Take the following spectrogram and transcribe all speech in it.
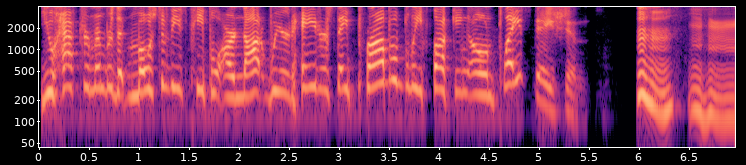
You have to remember that most of these people are not weird haters. They probably fucking own PlayStations. Mm-hmm. Mm-hmm.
